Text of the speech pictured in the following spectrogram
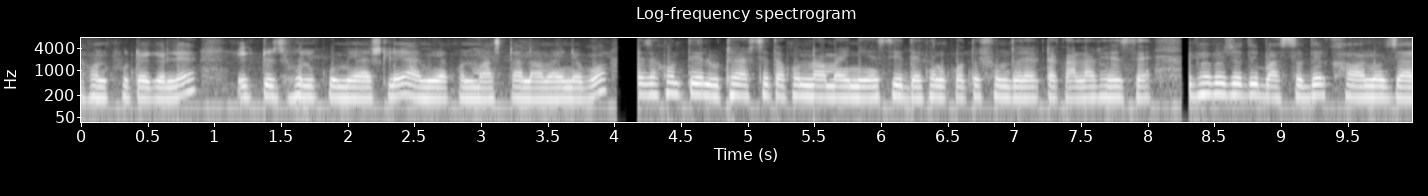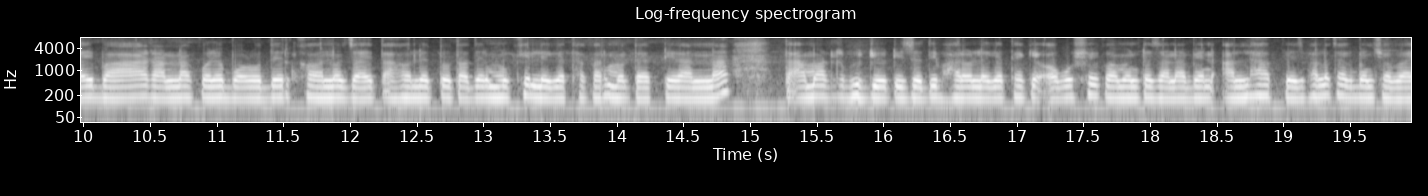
এখন ফুটে গেলে একটু ঝোল কমে আসলে আমি এখন মাছটা নামাই নেব। যখন তেল উঠে আসছে তখন নামাই নিয়েছি দেখেন কত সুন্দর একটা কালার হয়েছে। এভাবে যদি বাচ্চাদের খাওয়ানো যায় বা রান্না করে বড়দের খাওয়ানো যায়, তাহলে তো তাদের মুখে লেগে থাকার মতো একটি রান্না। তা আমার ভিডিওটি যদি ভালো লেগে থাকে, অবশ্যই কমেন্টে জানাবেন। আল্লাহ হাফেজ। ভালো থাকবেন সবাই।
